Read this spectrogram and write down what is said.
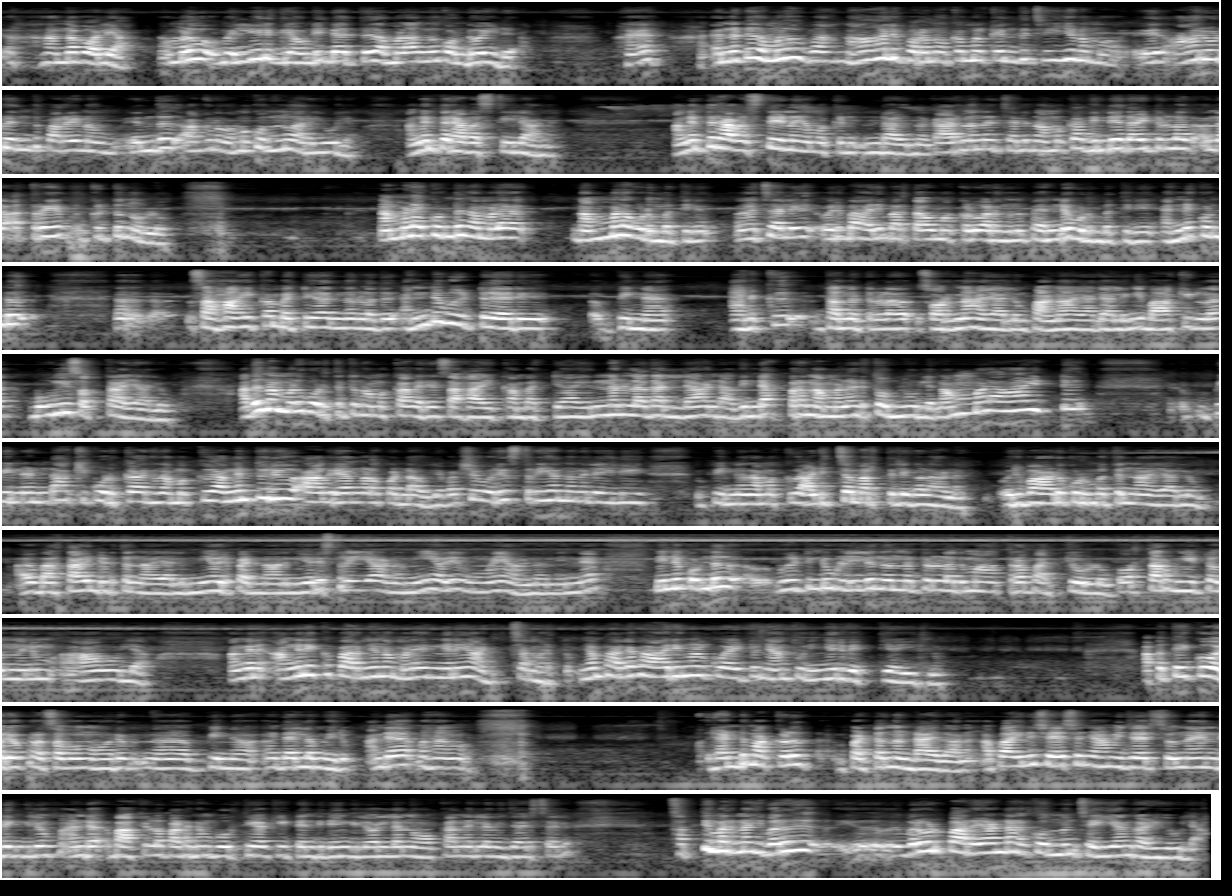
എന്ന പോലെയാ. നമ്മൾ വലിയൊരു ഗ്രൗണ്ടിന്റെ അകത്ത് നമ്മളങ്ങ് കൊണ്ടുപോയിടുക കൊണ്ടുപോയി ഇടുക. ഏ? എന്നിട്ട് നമ്മൾ നാല് പുറം നോക്കാം നമ്മൾക്ക് എന്ത് ചെയ്യണം? ആരോട് എന്ത് പറയണം? എന്ത് ആക്കണം? നമുക്കൊന്നും അറിയൂല. അങ്ങനത്തെ ഒരു അവസ്ഥയിലാണ് അങ്ങനത്തെ ഒരു അവസ്ഥയാണ് നമുക്ക് ഉണ്ടാകുന്നത്. കാരണം എന്ന് വെച്ചാൽ നമുക്ക് അതിന്റെതായിട്ടുള്ള അത്രയും കിട്ടുന്നുള്ളൂ. നമ്മളെ കൊണ്ട് നമ്മളെ നമ്മളെ കുടുംബത്തിന് എന്ന് വെച്ചാൽ ഒരു ഭാര്യയും ഭർത്താവും മക്കളും അടങ്ങുന്ന ഇപ്പം എന്റെ കുടുംബത്തിന് എന്നെ കൊണ്ട് സഹായിക്കാൻ പറ്റുക എന്നുള്ളത് എന്റെ വീട്ടുകാർ പിന്നെ എനിക്ക് തന്നിട്ടുള്ള സ്വർണമായാലും പണമായാലും അല്ലെങ്കിൽ ബാക്കിയുള്ള ഭൂമി സ്വത്തായാലും അത് നമ്മൾ കൊടുത്തിട്ട് നമുക്ക് അവരെ സഹായിക്കാൻ പറ്റുക എന്നുള്ളതല്ലാണ്ട് അതിന്റെ അപ്പുറം നമ്മളെ അടുത്തൊന്നുമില്ല നമ്മളായിട്ട് പിന്നെ ഉണ്ടാക്കി കൊടുക്കാൻ നമുക്ക് അങ്ങനത്തെ ഒരു ആഗ്രഹങ്ങളൊക്കെ ഉണ്ടാവില്ല? പക്ഷെ ഒരു സ്ത്രീ എന്ന നിലയിൽ പിന്നെ നമുക്ക് അടിച്ചമർത്തലുകളാണ്. ഒരുപാട് കുടുംബത്തിൽ നിന്നായാലും ഭർത്താവിന്റെ അടുത്ത് നിന്നായാലും നീ ഒരു പെണ്ണാണ് നീ ഒരു സ്ത്രീയാണ് നീ ഒരു ഉമ്മയാണ് നിന്നെ നിന്നെ കൊണ്ട് വീട്ടിന്റെ ഉള്ളിൽ നിന്നിട്ടുള്ളത് മാത്രമേ പറ്റുള്ളൂ. പുറത്തിറങ്ങിയിട്ടൊന്നിനും ആവില്ല അങ്ങനെ അങ്ങനെയൊക്കെ പറഞ്ഞ് നമ്മളെ എങ്ങനെ അടിച്ചമർത്തും. ഞാൻ പല കാര്യങ്ങൾക്കുമായിട്ട് ഞാൻ തുനിഞ്ഞൊരു വ്യക്തിയായിരുന്നു. അപ്പത്തേക്കും ഓരോ പ്രസവം ഓരോ പിന്നെ ഇതെല്ലാം വരും. എന്റെ രണ്ട് മക്കൾ പെട്ടെന്നുണ്ടായതാണ്. അപ്പം അതിന് ശേഷം ഞാൻ വിചാരിച്ചു എന്നാൽ എന്തെങ്കിലും എന്റെ ബാക്കിയുള്ള പഠനം പൂർത്തിയാക്കിയിട്ട് എന്തിനെങ്കിലും എല്ലാം നോക്കാമെന്നെല്ലാം വിചാരിച്ചാൽ സത്യം പറഞ്ഞാൽ ഇവർ ഇവരോട് പറയാണ്ട് എനിക്കൊന്നും ചെയ്യാൻ കഴിയൂല.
